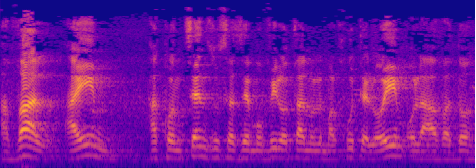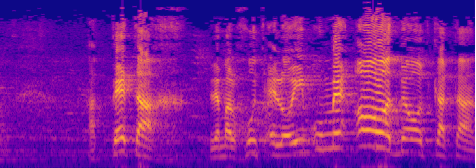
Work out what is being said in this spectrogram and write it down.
אבל האם הקונצנזוס הזה מוביל אותנו למלכות אלוהים או לאבדון? הפתח למלכות אלוהים הוא מאוד מאוד קטן.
